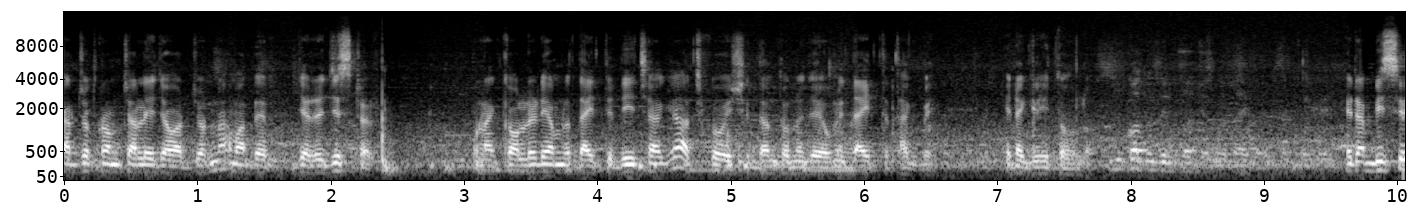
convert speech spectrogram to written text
কার্যক্রম চালিয়ে যাওয়ার জন্য আমাদের যে রেজিস্টার ওনাকে অলরেডি আমরা দায়িত্ব দিয়েছি আগে। আজকে ওই সিদ্ধান্ত অনুযায়ী উনি দায়িত্বে থাকবে। এটা গৃহীত হলো? এটা বিসি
